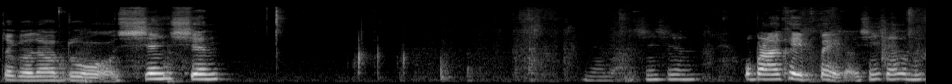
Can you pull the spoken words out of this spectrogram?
这个叫做仙仙，仙仙，我本来可以背的，仙仙是不是？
